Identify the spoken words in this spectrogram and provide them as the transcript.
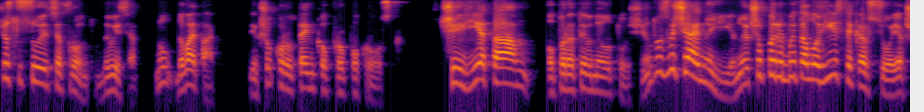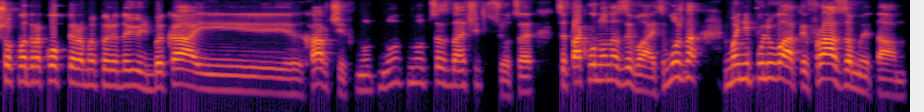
Що стосується фронту, дивися, ну давай так якщо коротенько про Покровськ. Чи є там оперативне оточення? Ну, звичайно, є. Ну, якщо перебита логістика, все, якщо квадрокоптерами передають БК і хавчик, ну, ну, ну це значить все. Це, це так воно називається. Можна маніпулювати фразами там,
